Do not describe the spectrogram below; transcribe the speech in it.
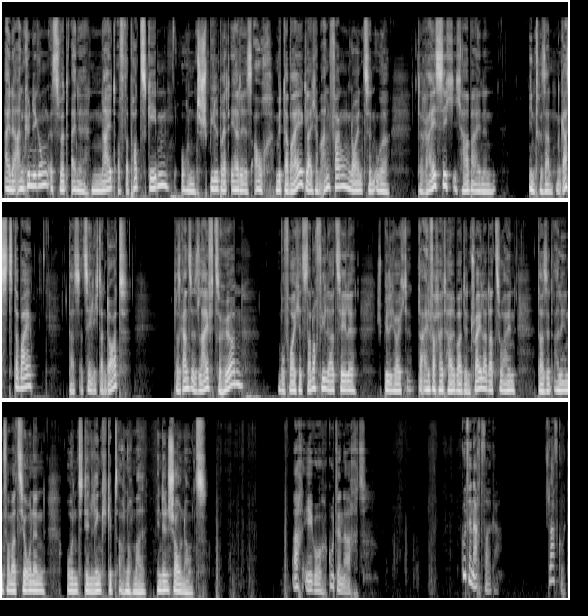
eine Ankündigung, es wird eine Night of the Pots geben und Spielbrett Erde ist auch mit dabei, gleich am Anfang, 19.30 Uhr. Ich habe einen interessanten Gast dabei. Das erzähle ich dann dort. Das Ganze ist live zu hören. Bevor ich jetzt da noch viel erzähle, spiele ich euch der Einfachheit halber den Trailer dazu ein. Da sind alle Informationen und den Link gibt es auch nochmal in den Show Notes. Ach, Ego, gute Nacht. Gute Nacht, Volker. Schlaf gut.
